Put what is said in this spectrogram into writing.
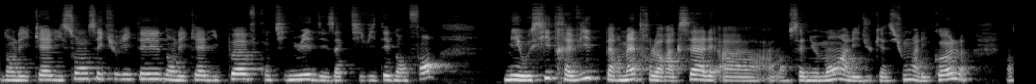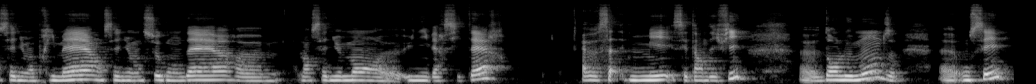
dans lesquels ils sont en sécurité, dans lesquels ils peuvent continuer des activités d'enfants, mais aussi très vite permettre leur accès à, l'enseignement, à l'éducation, à l'école, l'enseignement primaire, l'enseignement secondaire, euh, l'enseignement euh, universitaire. Euh, mais c'est un défi. dans le monde, on sait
